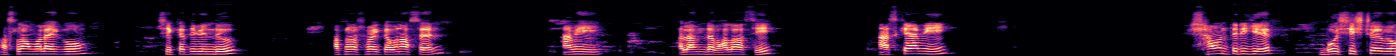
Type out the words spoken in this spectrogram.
আসসালামু আলাইকুম, শিক্ষার্থীবৃন্দু। আপনারা সবাই কেমন আছেন? আমি আলহামদুলিল্লাহ ভালো আছি। আজকে আমি সামান্তরিকের বৈশিষ্ট্য এবং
